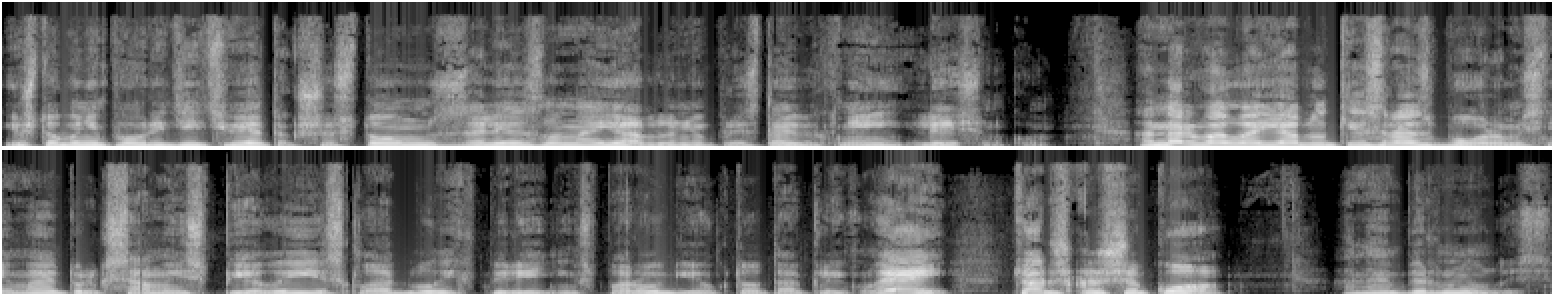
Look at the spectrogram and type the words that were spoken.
и, чтобы не повредить веток шестом, залезла на яблоню, приставив к ней лесенку. Она рвала яблоки с разбором, снимая только самые спелые, и складывала их в передник. С порога ее кто-то окликнул. «Эй, тетушка Шико!» Она обернулась.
